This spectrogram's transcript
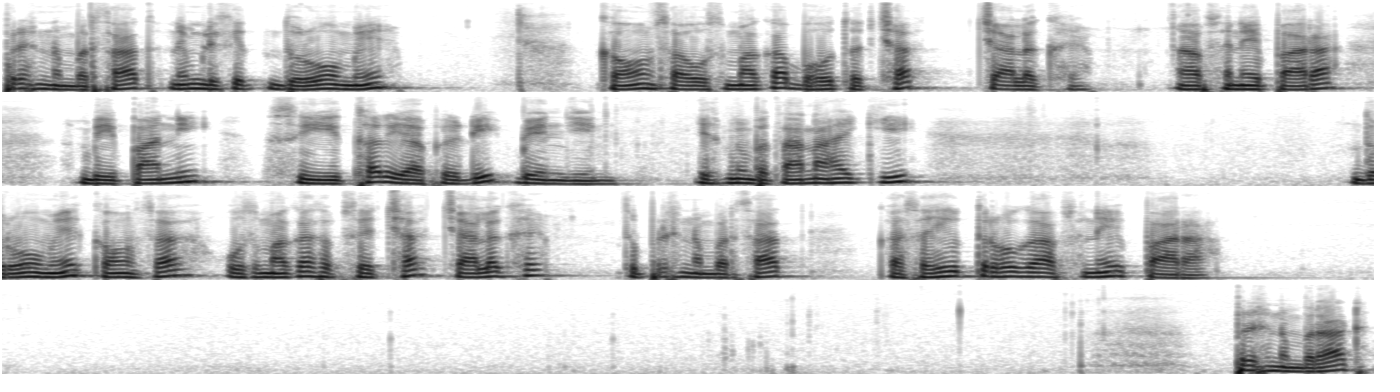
प्रश्न नंबर सात, निम्नलिखित ध्रुवों में कौन सा उष्मा का बहुत अच्छा चालक है? ऑप्शन ए पारा बी पानी, सी ईथर या फिर डी बेंजीन। इसमें बताना है कि द्रोह में कौन सा उष्मा का सबसे अच्छा चालक है? तो प्रश्न नंबर सात का सही उत्तर होगा ऑप्शन ए, पारा। प्रश्न नंबर आठ,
